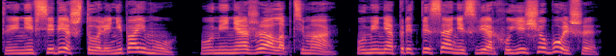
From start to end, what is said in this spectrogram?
«Ты не в себе, что ли, не пойму? У меня жалоб тьма, у меня предписаний сверху еще больше,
